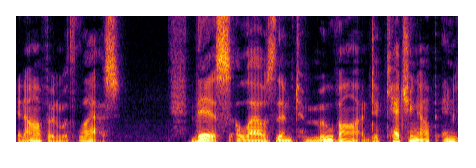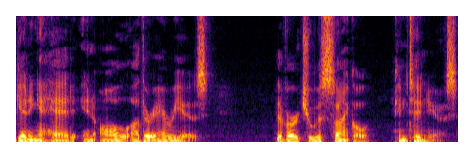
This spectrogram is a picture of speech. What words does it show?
and often with less. This allows them to move on to catching up and getting ahead in all other areas. The virtuous cycle continues.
